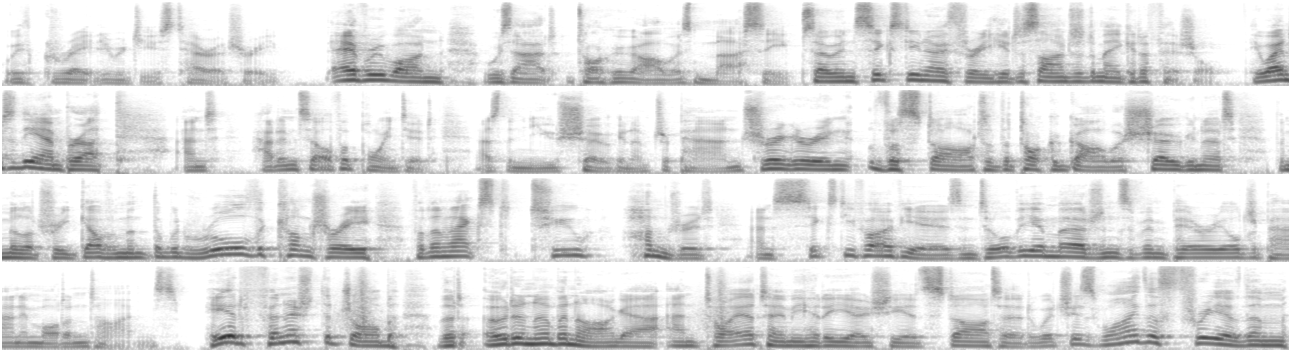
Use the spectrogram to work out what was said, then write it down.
with greatly reduced territory. Everyone was at Tokugawa's mercy, so in 1603 he decided to make it official. He went to the emperor and had himself appointed as the new shogun of Japan, triggering the start of the Tokugawa shogunate, the military government that would rule the country for the next 265 years until the emergence of imperial Japan in modern times. He had finished the job that Oda Nobunaga and Toyotomi Hideyoshi had started, which is why the three of them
